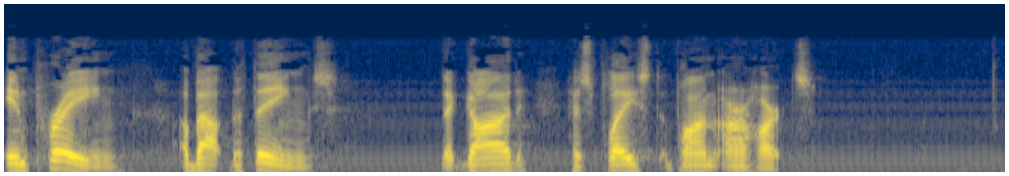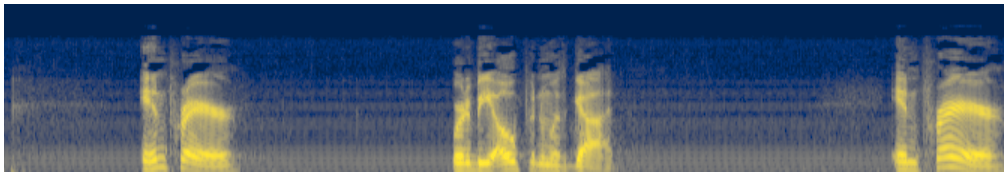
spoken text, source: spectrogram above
in praying about the things that God has placed upon our hearts in prayer, we're to be open with God. In prayer,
